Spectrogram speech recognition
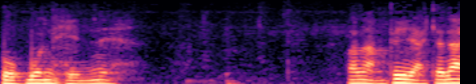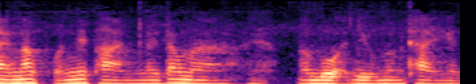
ปลูกบนหินเนี่ย ฝรั่งที่อยากจะได้มรรคผลนิพพานเลยต้องมามาบวชอยู่เมืองไทยกัน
